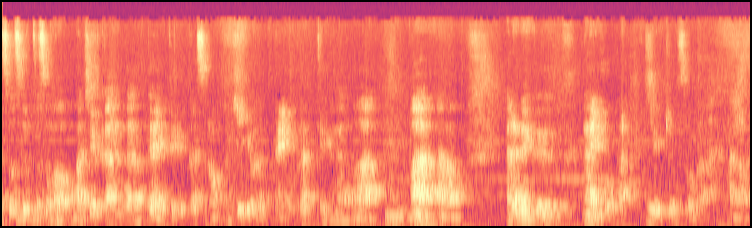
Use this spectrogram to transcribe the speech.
そうするとその、まあ、中間団体というかその企業だったりとかっていうふうなのは、うん、まああの何なるべくない方が自由競争があの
